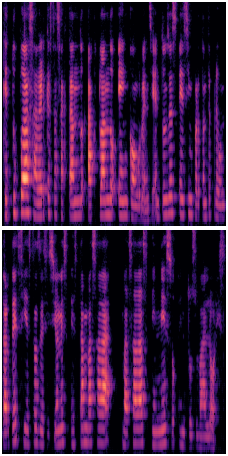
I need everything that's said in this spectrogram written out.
que tú puedas saber que estás actuando, en congruencia. Entonces es importante preguntarte si estas decisiones están basadas en eso, en tus valores.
